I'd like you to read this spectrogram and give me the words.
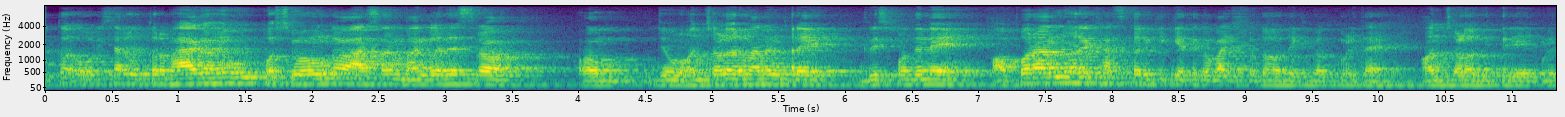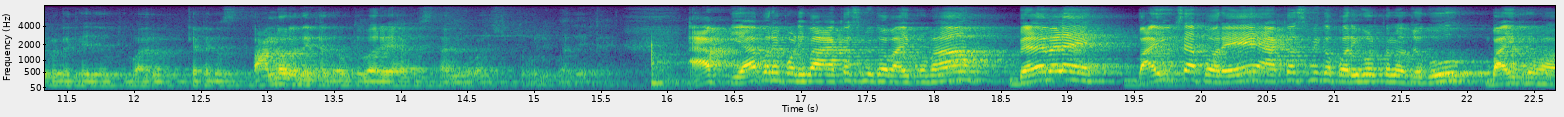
ଉତ୍ତର ଓଡ଼ିଶାର ଉତ୍ତର ଭାଗ ହେଉ ପଶ୍ଚିମବଙ୍ଗ ଆସାମ ବାଂଲାଦେଶର ଅମ୍, ଯେଉଁ ଅଞ୍ଚଳ ମାନଙ୍କରେ ଗ୍ରୀଷ୍ମ ଦିନେ ଅପରାହ୍ନରେ ଖାସ କରିକି କେତେକ ବାୟୁ ସ୍ରୋତ ଦେଖିବାକୁ ମିଳିଥାଏ ଅଞ୍ଚଳ ଭିତରେ ଏଗୁଡ଼ିକ ଦେଖାଯାଉଥିବାରୁ କେତେକ ସ୍ଥାନରେ ଦେଖାଯାଉଥିବାରୁ ଏହାକୁ ସ୍ଥାନୀୟ ବାୟୁ ସ୍ରୋତ ବୋଲି କୁହାଯାଇଥାଏ ଆ- ୟା ପରେ ପଢ଼ିବା ଆକସ୍ମିକ ବାୟୁ ପ୍ରବାହ ବେଳେବେଳେ ବାୟୁ ଚାପରେ ଆକସ୍ମିକ ପରିବର୍ତ୍ତନ ଯୋଗୁଁ ବାୟୁ ପ୍ରବାହ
